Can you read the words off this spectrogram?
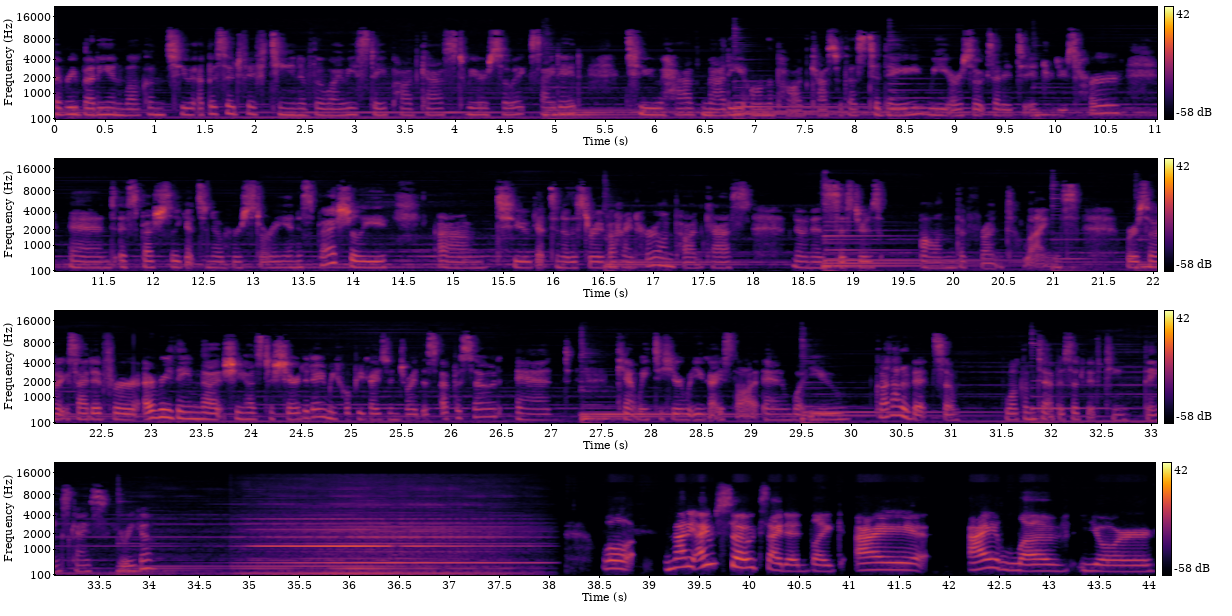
everybody, and welcome to episode 15 of the Why We Stay podcast. We are so excited to have Madi on the podcast with us today. We are so excited to introduce her and especially get to know her story, and especially um, to get to know the story behind her own podcast known as Sisters on the Front Lines. We're so excited for everything that she has to share today. We hope you guys enjoyed this episode and can't wait to hear what you guys thought and what you got out of it. So, welcome to episode 15. Thanks, guys. Here we go. Well, Madi, I'm so excited. Like, I I love your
